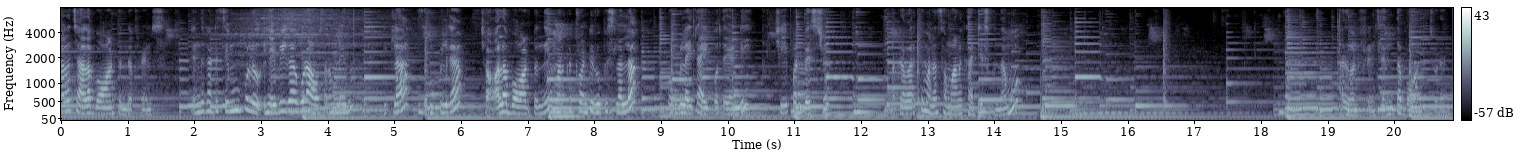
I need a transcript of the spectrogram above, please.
చాలా చాలా బాగుంటుంది ఫ్రెండ్స్. ఎందుకంటే సింపుల్ హెవీగా కూడా అవసరం లేదు. ఇట్లా సింపుల్గా చాలా బాగుంటుంది. మనకు ట్వంటీ రూపీస్లలో కొంగులు అయితే అయిపోతాయండి. Cheap and best. అక్కడ వరకు మనం సమానం కట్ చేసుకుందాము. అదిగోండి ఫ్రెండ్స్ ఎంత బాగుంది చూడండి.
